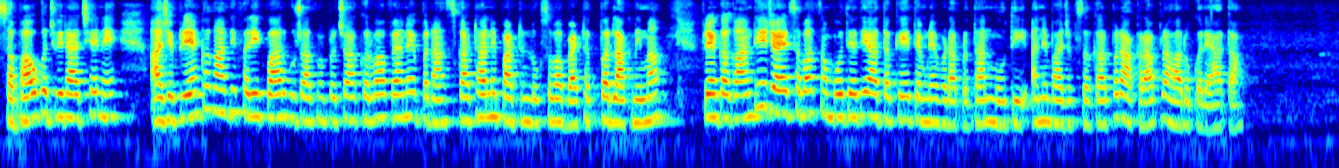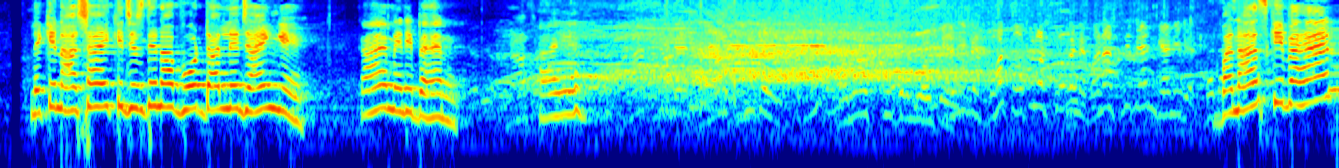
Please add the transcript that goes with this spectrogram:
સભાઓ ગજવી રહ્યા છે ને આજે પ્રિયંકા ગાંધી ફરી એકવાર ગુજરાતમાં પ્રચાર કરવા આવ્યા અને બનાસકાંઠા અને પાટણ લોકસભા બેઠક પર લાખનીમાં પ્રિયંકા ગાંધીએ જાહેર સભા સંબોધી હતી આ તકે તેમણે વડાપ્રધાન મોદી અને ભાજપ સરકાર પર આકરા પ્રહારો કર્યા હતા लेकिन आशा है कि जिस दिन आप वोट डालने जाएंगे कहाँ है मेरी बहन आइए बनास की बहन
